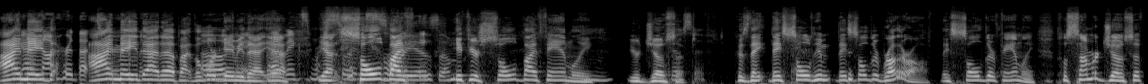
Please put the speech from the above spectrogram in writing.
I I've made not that. heard that I term. made that up. I, the Lord Oh, gave me that. That Yeah, makes more yeah. sense. Sold by. If you're sold by family, mm-hmm. you're Joseph. Joseph. Because they they sold him. They sold their brother off. They sold their family. So some are Joseph.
